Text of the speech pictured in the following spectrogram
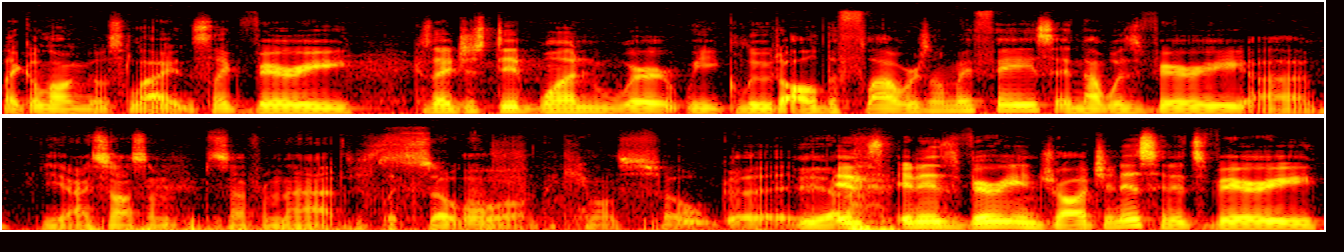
like along those lines, like very. Because I just did one where we glued all the flowers on my face, and that was very. Uh, Yeah, I saw some stuff from that. It's like so oh, cool. They came out so good. Yeah. It's it is very androgynous and it's very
